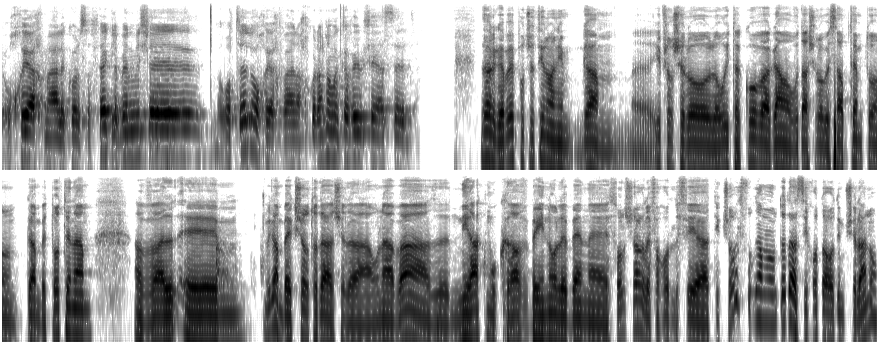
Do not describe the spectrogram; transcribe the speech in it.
הוכיח מעל לכל ספק, לבין מי שרוצה להוכיח, ואנחנו כולנו מקווים שיעשה את זה. זה לגבי פוצ'טינו, אני גם, אה, אי אפשר שלא להוריד את הכובע, גם העבודה שלו בסארפטמפטון, גם בטוטנאם, אבל, אמ, וגם בהקשר, יודע, של העונה הבאה, זה נראה כמו קרב בינו לבין אה, סולשאר, לפחות לפי התקשורת, לפחות גם, אתה יודע, שיחות האוהדים שלנו,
